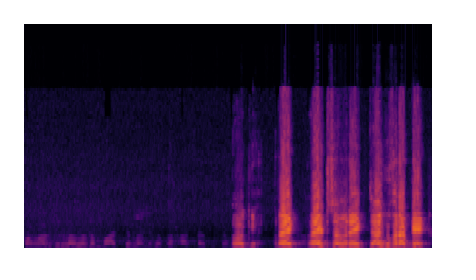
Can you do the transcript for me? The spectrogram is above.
పల్నాడు జిల్లాలోని మాచర్ల అనేది ఒక hot topic okay right right స్వామి right thank you for update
